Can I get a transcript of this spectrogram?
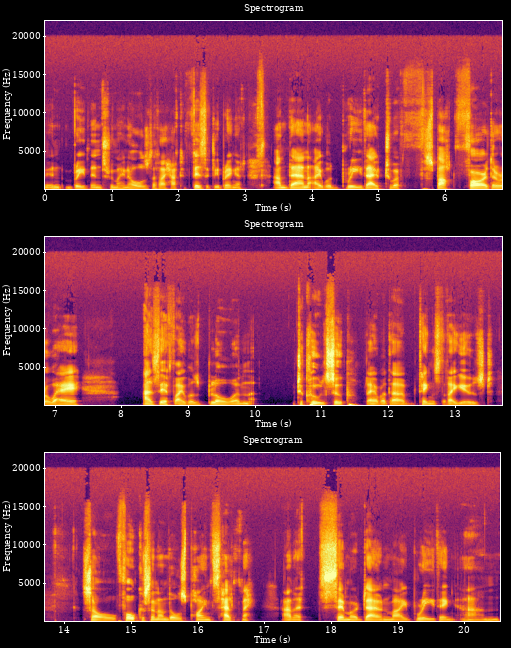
in breathing in through my nose that I had to physically bring it, and then I would breathe out to a spot further away, as if I was blowing to cool soup. They were the things that I used. So focusing on those points helped me, and it simmered down my breathing and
